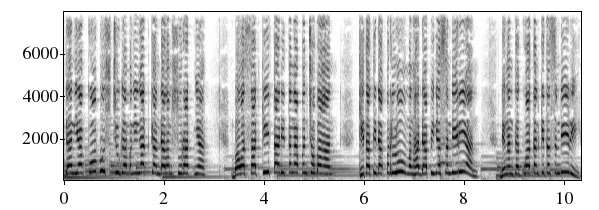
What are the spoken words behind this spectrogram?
Dan Yakobus juga mengingatkan dalam suratnya bahwa saat kita di tengah pencobaan, kita tidak perlu menghadapinya sendirian dengan kekuatan kita sendiri.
